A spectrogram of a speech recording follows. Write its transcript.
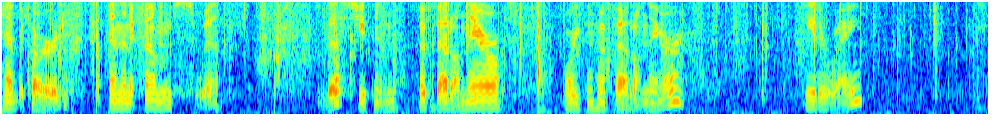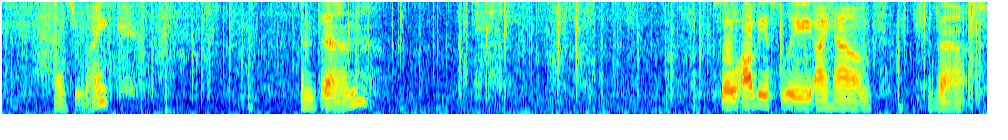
Have the card, and then it comes with this, you can hook that on there, or you can hook that on there. Either way, as you like. And then, so obviously I have that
